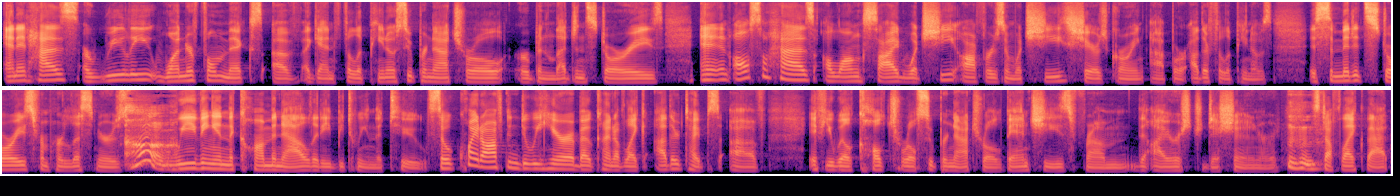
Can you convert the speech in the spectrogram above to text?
And it has a really wonderful mix of, again, Filipino supernatural, urban legend stories. And it also has, alongside what she offers and what she shares growing up, or other Filipinos, is submitted stories from her listeners, oh. weaving in the commonality between the two. So, quite often do we hear about kind of like other types of, if you will, cultural supernatural banshees from the Irish tradition or mm-hmm. stuff like that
